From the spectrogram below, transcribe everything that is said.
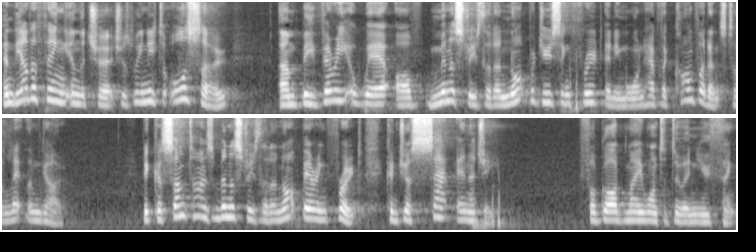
And the other thing in the church is we need to also um, be very aware of ministries that are not producing fruit anymore and have the confidence to let them go. Because sometimes ministries that are not bearing fruit can just sap energy, for God may want to do a new thing.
